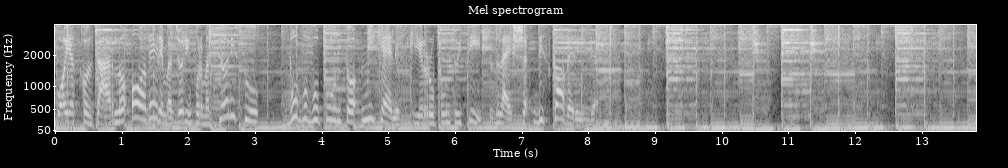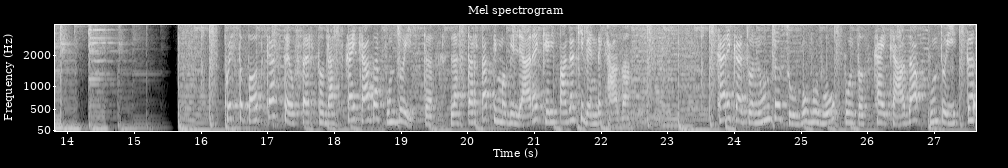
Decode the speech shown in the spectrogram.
Puoi ascoltarlo o avere maggiori informazioni su www.micheleschirru.it slash discovering. Questo podcast è offerto da skycasa.it, la startup immobiliare che ripaga chi vende casa. Carica il tuo annuncio su www.skycasa.it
